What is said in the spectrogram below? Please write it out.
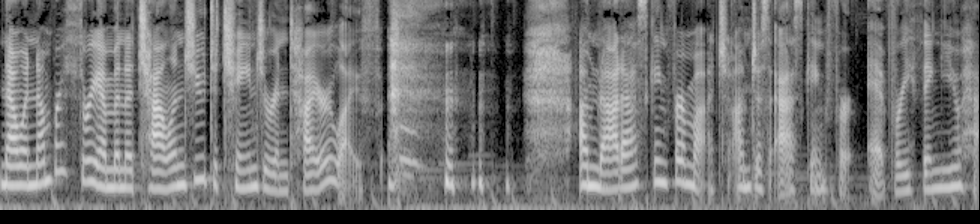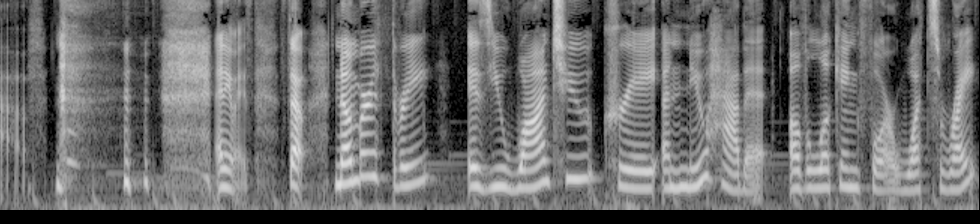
Now, in number three, I'm going to challenge you to change your entire life. I'm not asking for much, I'm just asking for everything you have. Anyways, so number three is you want to create a new habit of looking for what's right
